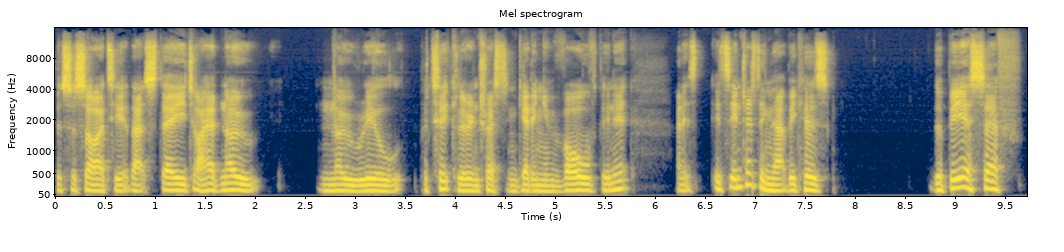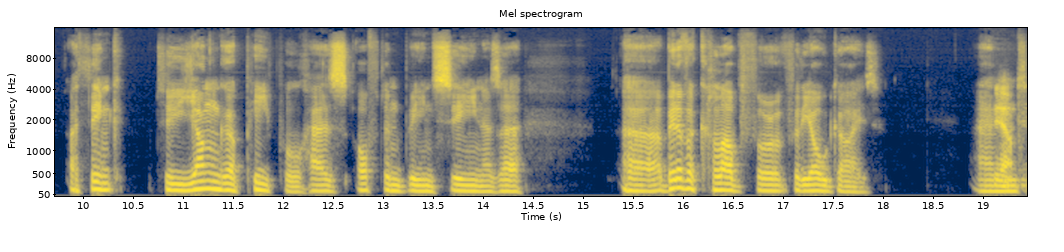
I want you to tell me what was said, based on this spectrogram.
the society at that stage. I had no no real particular interest in getting involved in it, and it's it's interesting that because the BSF I think to younger people has often been seen as a uh, a bit of a club for for the old guys, and yeah.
